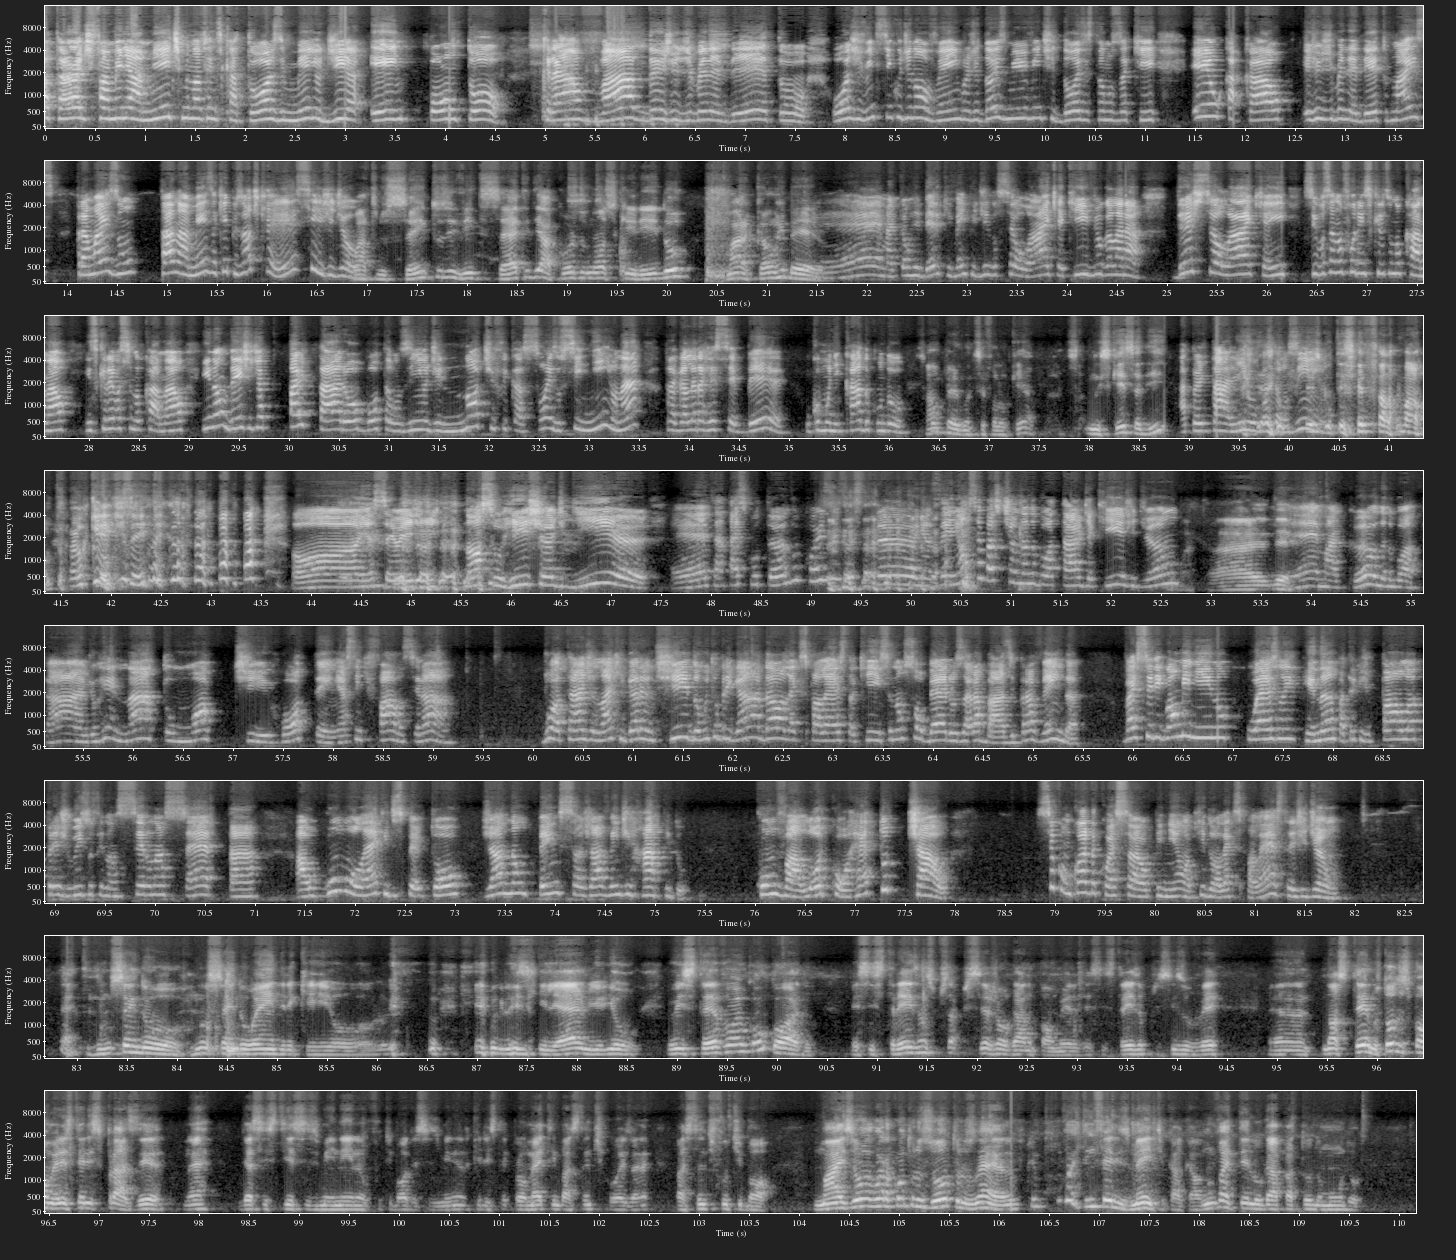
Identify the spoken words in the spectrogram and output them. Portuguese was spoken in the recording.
boa tarde, família Amit 1914, meio-dia em ponto. Cravado, de Benedetto. Hoje, 25 de novembro de 2022, estamos aqui, eu, Cacau, Egídio de Benedetto, mais para mais um Tá na mesa? Que episódio que é esse, Gidio? 427, de acordo com o nosso querido Marcão Ribeiro. É, Marcão Ribeiro que vem pedindo o seu like aqui, viu, galera? Deixe seu like aí. Se você não for inscrito no canal, inscreva-se no canal e não deixe de apertar o botãozinho de notificações, o sininho, né? Pra galera receber o comunicado quando. Só uma pergunta, você falou o quê? Não esqueça de apertar ali o botãozinho. Eu escutei você falar mal. Tá? O que que você Olha, seu Egídio. Nosso Richard Gear. É, tá, tá, escutando coisas estranhas, hein? Olha o Sebastião dando boa tarde aqui, Egidião. Boa tarde. É, Marcão dando boa tarde. O Renato Motti Rotten, é assim que fala, será? Boa tarde, like garantido. Muito obrigada, Alex Palestra aqui. Se não souber usar a base para venda, vai ser igual menino, Wesley, Renan, Patrick de Paula, prejuízo financeiro na certa. Algum moleque despertou, já não pensa, já vende rápido. Com valor correto, tchau. Você concorda com essa opinião aqui do Alex Palestra, Egidião? É, não sendo, não sendo o Hendrick e o, o Luiz Guilherme e o, o Estevão, eu concordo. Esses três não precisa, jogar no Palmeiras. Esses três eu preciso ver nós temos, todos os palmeirenses têm esse prazer, né, de assistir esses meninos, o futebol desses meninos, que eles te, prometem bastante coisa, né, bastante futebol. Mas eu agora contra os outros, né, vai ter, infelizmente, Cacau, não vai ter lugar para todo mundo,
